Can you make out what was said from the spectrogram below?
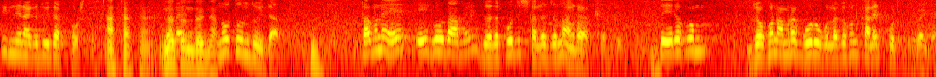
তিন দিন আগে দুই দাঁত পড়ছে। আচ্ছা আচ্ছা নতুন দুই দাঁত। নতুন দুই দাঁত। তার মানে এই গরুটা আমি দু হাজার পঁচিশ সালের জন্য আমরা রাখতেছি। তো এরকম যখন আমরা গরুগুলা যখন কালেক্ট করতেছি ভাইয়া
